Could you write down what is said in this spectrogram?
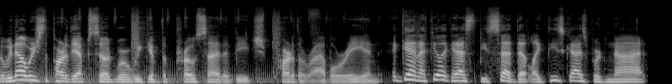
So we now reach the part of the episode where we give the pro side of each part of the rivalry. And again, I feel like it has to be said that like these guys were not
